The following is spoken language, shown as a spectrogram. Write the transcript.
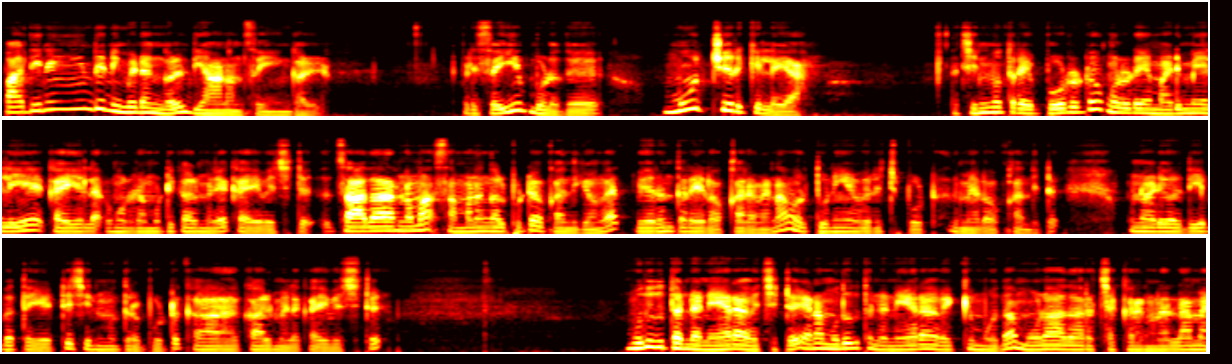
பதினைந்து நிமிடங்கள் தியானம் செய்யுங்கள். இப்படி செய்யும் பொழுது மூச்சு இருக்கு இல்லையா? சின்முத்திரையை போட்டுட்டு உங்களுடைய மடி மேலேயே கையில் உங்களோட முட்டிக்கால் மேலேயே கையை வச்சுட்டு சாதாரணமாக சமணங்கால் போட்டு உட்காந்துக்கோங்க வெறும் தரையில் உட்கார வேணாம். ஒரு துணியை விரித்து போட்டு அது மேலே உட்காந்துட்டு முன்னாடி ஒரு தீபத்தை ஏற்றி சின்முத்திரை போட்டு கா கால் மேலே கை வச்சுட்டு முதுகுத்தண்டை நேராக வச்சுட்டு ஏன்னா முதுகுத்தண்டை நேராக வைக்கும்போது தான் மூலாதார சக்கரங்கள் எல்லாமே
